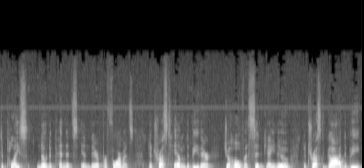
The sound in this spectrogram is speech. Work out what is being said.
to place no dependence in their performance, to trust him to be their Jehovah Sidkenu, to trust God to be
